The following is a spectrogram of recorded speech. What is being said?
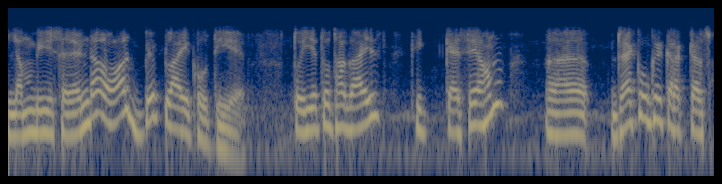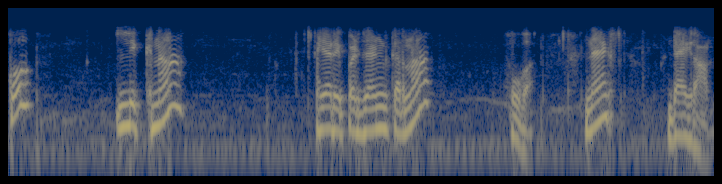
लंबी सिलेंडर और बिप लाइक होती है। तो ये तो था गाइस कि कैसे हम ड्रैको के करेक्टर्स को लिखना या रिप्रेजेंट करना होगा। Next diagram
